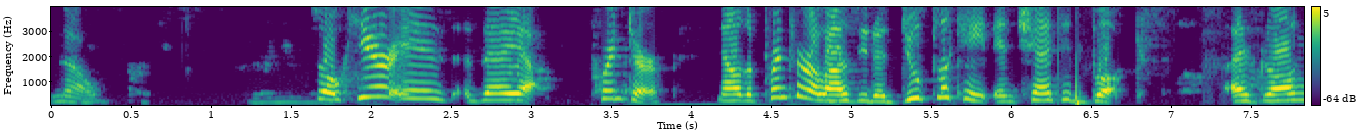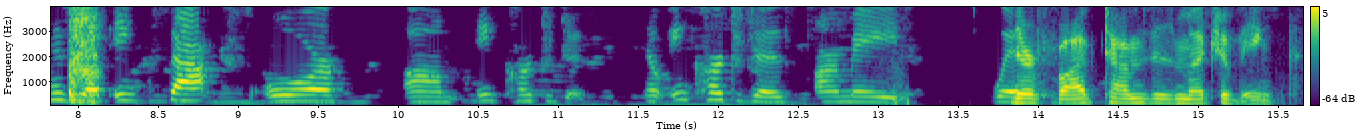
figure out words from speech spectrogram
No. So here is the printer. Now the printer allows you to duplicate enchanted books as long as you have ink sacks or um, ink cartridges. Now ink cartridges are made with They're five times as much of ink.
